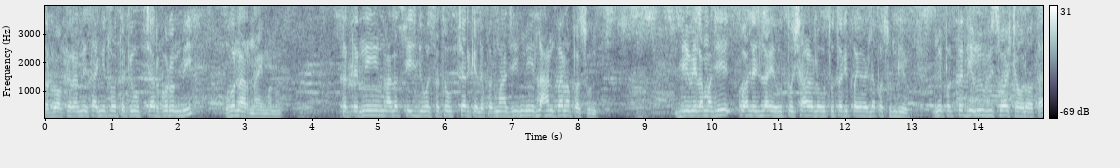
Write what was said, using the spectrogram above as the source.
तर डॉक्टरांनी सांगितलं होतं की उपचार करून बी होणार नाही म्हणून. तर त्यांनी मला तीस दिवसाचा उपचार केलं. पण माझी मी लहानपणापासून देवीला माझी कॉलेजला होतो शाळेला होतो तरी पहिल्यापासून देव. मी फक्त देवी विश्वास ठेवला होता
